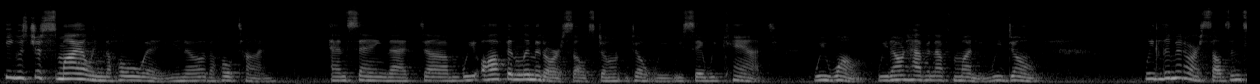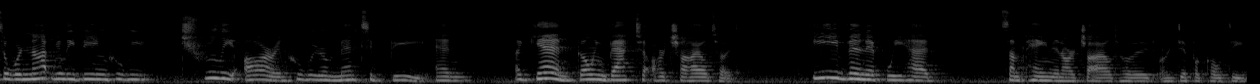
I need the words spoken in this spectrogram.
he was just smiling the whole way, you know, the whole time, and saying that um, we often limit ourselves, don't, don't we? We say we can't, we won't, we don't have enough money, we don't. We limit ourselves, and so we're not really being who we truly are and who we are meant to be. And again, going back to our childhood, even if we had some pain in our childhood or difficulty,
